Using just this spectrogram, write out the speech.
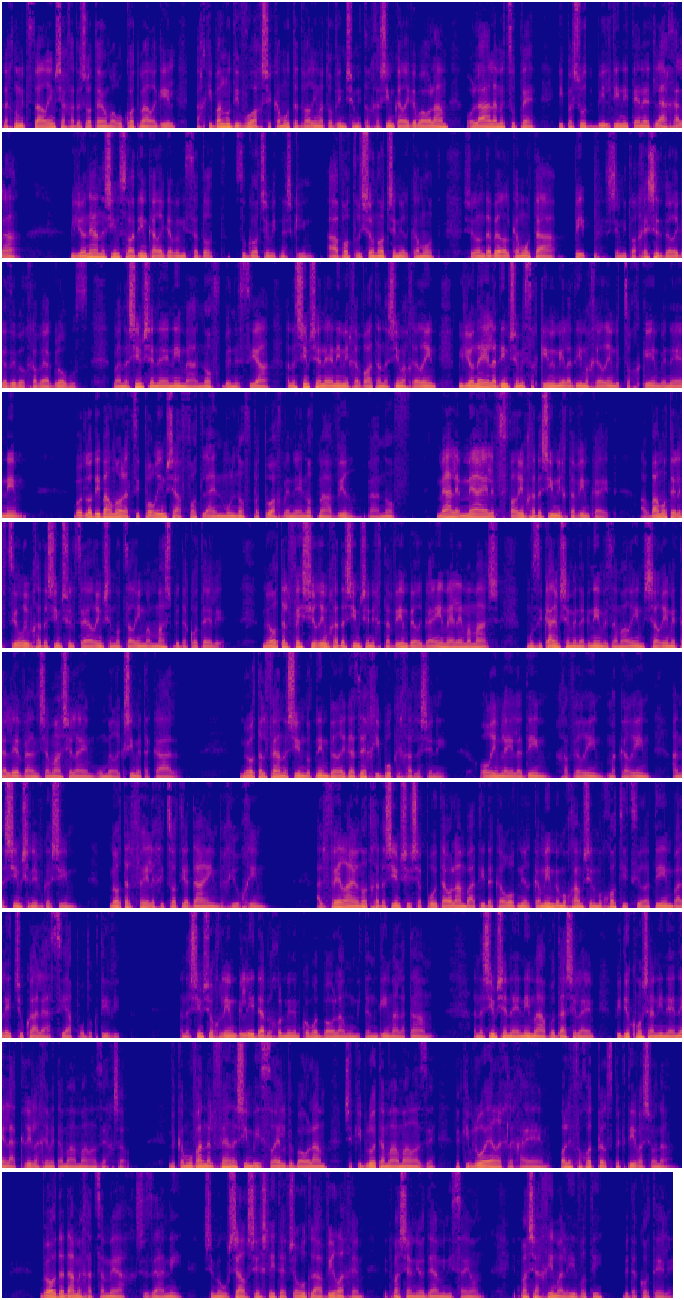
אנחנו מצטערים שהחדשות היום ארוכות מהרגיל, אך קיבלנו דיווח שכמות הדברים הטובים שמתרחשים כרגע בעולם עולה על המצופה. היא פשוט בלתי ניתנת להכלה. מיליוני אנשים סועדים כרגע במסעדות, זוגות שמתנשקים, אהבות ראשונות שנרקמות, שלא נדבר על כמות הפיפ שמתרחשת ברגע זה ברחבי הגלובוס, ואנשים שנהנים מהנוף בנסיעה, אנשים שנהנים מחברת אנשים אחרים, מיליוני ילדים שמשחקים עם ילדים אחרים וצוחקים ונהנים. ועוד לא דיברנו על הציפורים שעפות להן מול נוף פתוח ונהנות מהאוויר והנוף. מעל ל-100 אלף ספרים חדשים נכתבים כעת, 400 אלף ציורים חדשים של ציירים שנוצרים ממש בדקות אלה. מאות אלפי שירים חדשים שנכתבים ברגעים אלה ממש. מוזיקאים שמנגנים וזמרים שרים את הלב והנשמה שלהם ומרגשים את הקהל. מאות אלפי אנשים נותנים ברגע זה חיבוק אחד לשני. הורים לילדים, חברים, מכרים, אנשים שנפגשים. מאות אלפי לחיצות ידיים וחיוכים. אלפי רעיונות חדשים שישפרו את העולם בעתיד הקרוב נרקמים במוחם של מוחות יצירתיים בעלי תשוקה לעשייה פרודוקטיבית. אנשים שאוכלים גלידה בכל מיני מקומות בעולם ומתענגים על הטעם. אנשים שנהנים מהעבודה שלהם, בדיוק כמו שאני נהנה להקריא לכם את המאמר הזה עכשיו. וכמובן אלפי אנשים בישראל ובעולם שקיבלו את המאמר הזה וקיבלו ערך לחייהם, או לפחות פרספקטיבה שונה. ועוד אדם אחד שמח, שזה אני, שמאושר שיש לי את האפשרות להעביר לכם את מה שאני יודע מניסיון, את מה שהכי מלהיב אותי בדקות אלה.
